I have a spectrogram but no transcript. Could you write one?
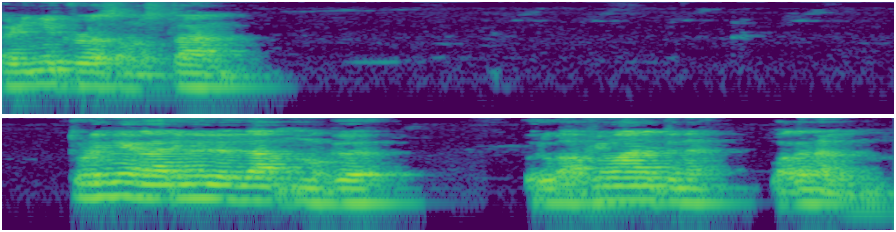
കഴിഞ്ഞിട്ടുള്ള സംസ്ഥാനം. തുടങ്ങിയ കാര്യങ്ങളിലെല്ലാം നമുക്ക് ഒരു അഭിമാനത്തിന് വക നൽകുന്നു.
